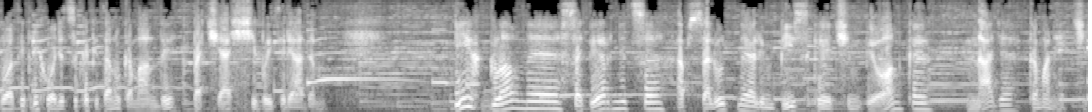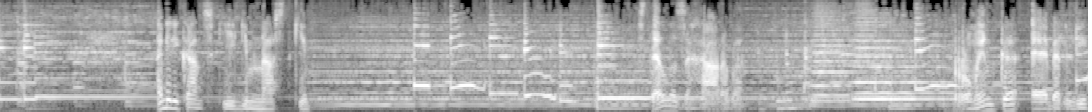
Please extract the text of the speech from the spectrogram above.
Вот и приходится капитану команды почаще быть рядом. Их главная соперница – абсолютная олимпийская чемпионка Надя Каманечи. Американские гимнастки. Стелла Захарова. Румынка Эберли.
